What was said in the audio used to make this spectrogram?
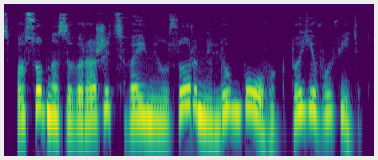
способно заворожить своими узорами любого, кто его видит.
